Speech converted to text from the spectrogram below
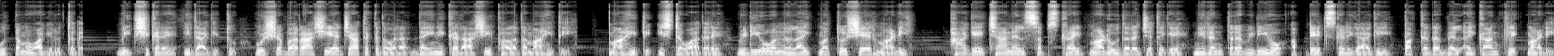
ಉತ್ತಮವಾಗಿರುತ್ತದೆ. ವೀಕ್ಷಕರೇ, ಇದಾಗಿತ್ತು ವೃಷಭ ರಾಶಿಯ ಜಾತಕದವರ ದೈನಿಕ ರಾಶಿ ಫಲದ ಮಾಹಿತಿ. ಮಾಹಿತಿ ಇಷ್ಟವಾದರೆ, ವಿಡಿಯೋವನ್ನು ಲೈಕ್ ಮತ್ತು ಶೇರ್ ಮಾಡಿ. ಹಾಗೆ ಚಾನೆಲ್ ಸಬ್ಸ್ಕ್ರೈಬ್ ಮಾಡುವುದರ ಜೊತೆಗೆ ನಿರಂತರ ವಿಡಿಯೋ ಅಪ್ಡೇಟ್ಸ್ಗಳಿಗಾಗಿ ಪಕ್ಕದ ಬೆಲ್ ಐಕಾನ್ ಕ್ಲಿಕ್ ಮಾಡಿ.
